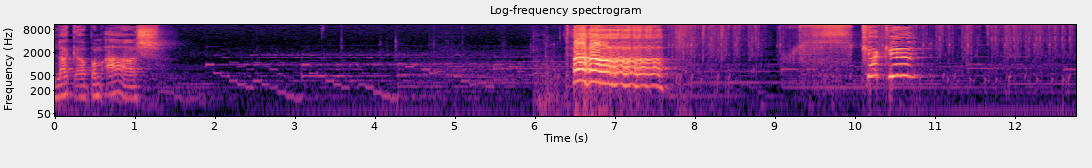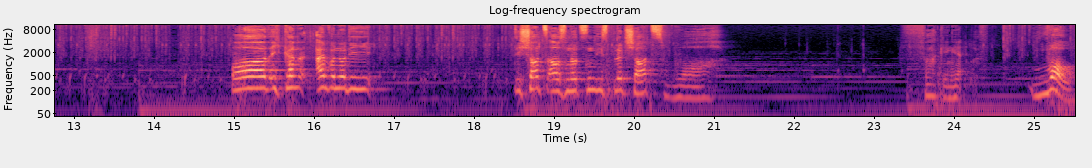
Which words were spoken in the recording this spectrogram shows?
Lack ab am Arsch. Kacke! Oh, ich kann einfach nur die die Shots ausnutzen, die Split Shots. Boah. Fucking hell. Wow.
